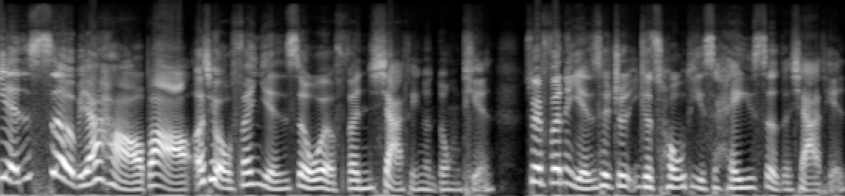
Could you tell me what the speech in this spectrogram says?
颜色比较好，好不好？而且我分颜色，我有分夏天跟冬天，所以分的颜色就是一个抽屉是黑色的夏天，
